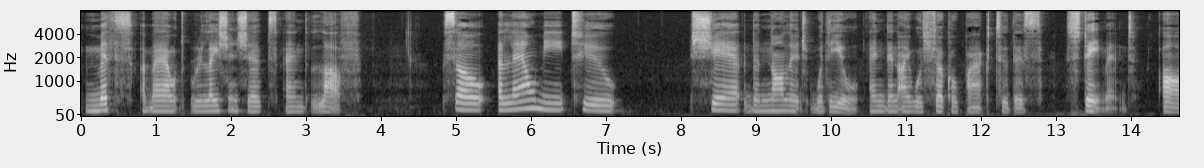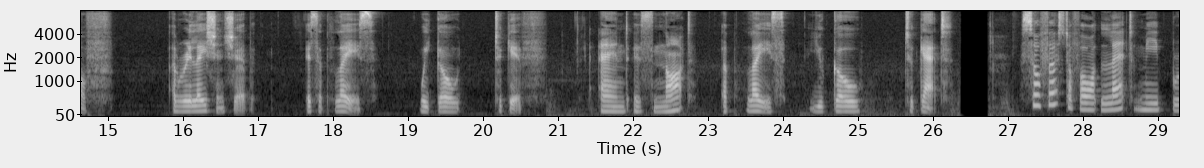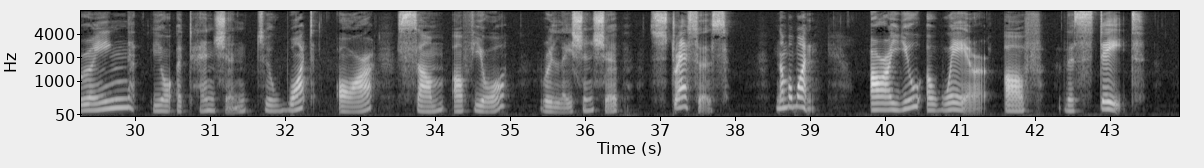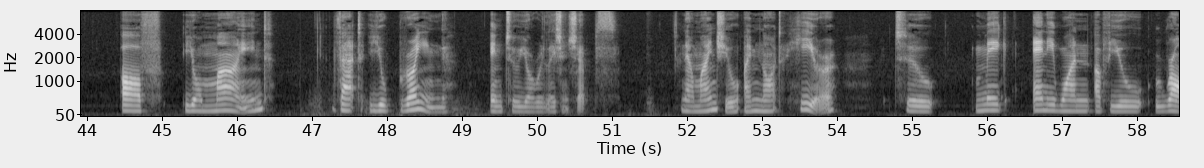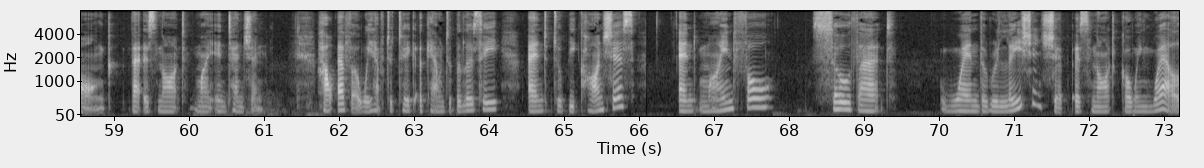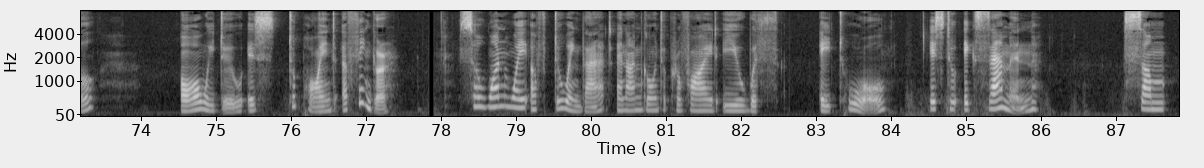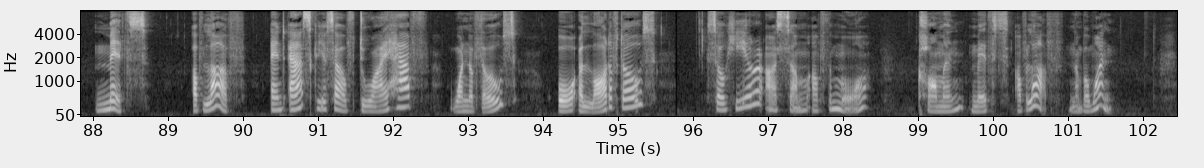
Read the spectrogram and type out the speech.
myths about relationships and love. So, allow me to share the knowledge with you, and then I will circle back to this statement of a relationship is a place we go to give, and it's not a place you go to get. So, first of all, let me bring your attention to what are some of your relationship stresses. Number one, are you aware of the state of your mind that you bring into your relationships? Now, mind you, I'm not here to make any one of you wrong. That is not my intention. However, we have to take accountability and to be conscious and mindful so that when the relationship is not going well, all we do is to point a finger. So, one way of doing that, and I'm going to provide you with a tool, is to examine some myths of love and ask yourself do I have one of those or a lot of those? So here are some of the more common myths of love. Number one,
